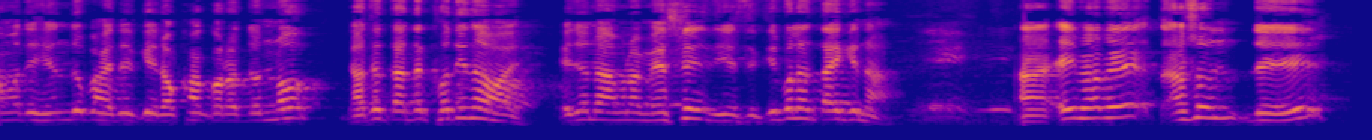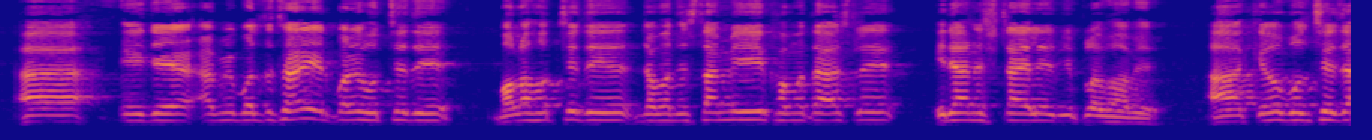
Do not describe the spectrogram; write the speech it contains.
আমাদের হিন্দু ভাইদেরকে রক্ষা করার জন্য যাতে তাদের ক্ষতি না হয় এই জন্য আমরা মেসেজ দিয়েছি। কি বলেন, তাই কিনা? এইভাবে আসুন যে এই যে আমি বলতে চাই, এরপরে হচ্ছে যে, বলা হচ্ছে যে, জামাত ইসলামী ক্ষমতা আসলে ইরান স্টাইলের বিপ্লব হবে। আর কেউ বলছে যে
